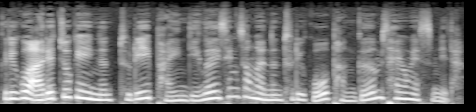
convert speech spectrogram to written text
그리고 아래쪽에 있는 툴이 바인딩을 생성하는 툴이고 방금 사용했습니다.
